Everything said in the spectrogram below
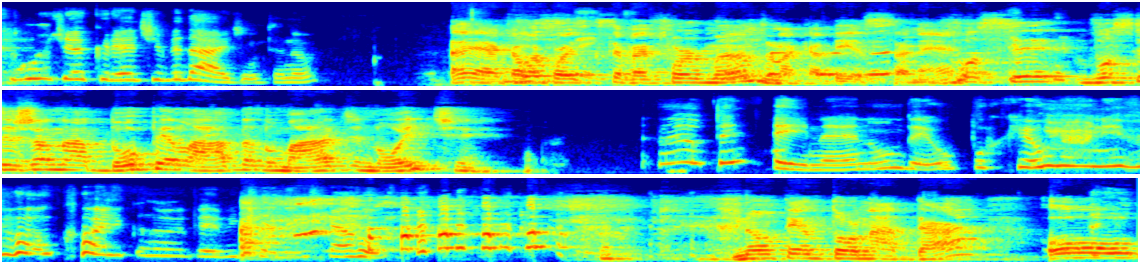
surge a criatividade, entendeu? É aquela Você- coisa que você vai formando na cabeça, né? Você, você já nadou pelada no mar de noite? Eu tentei, né? Não deu, porque o meu nível alcoólico não me permitia nem tirar roupa. Não tentou nadar? Ou,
